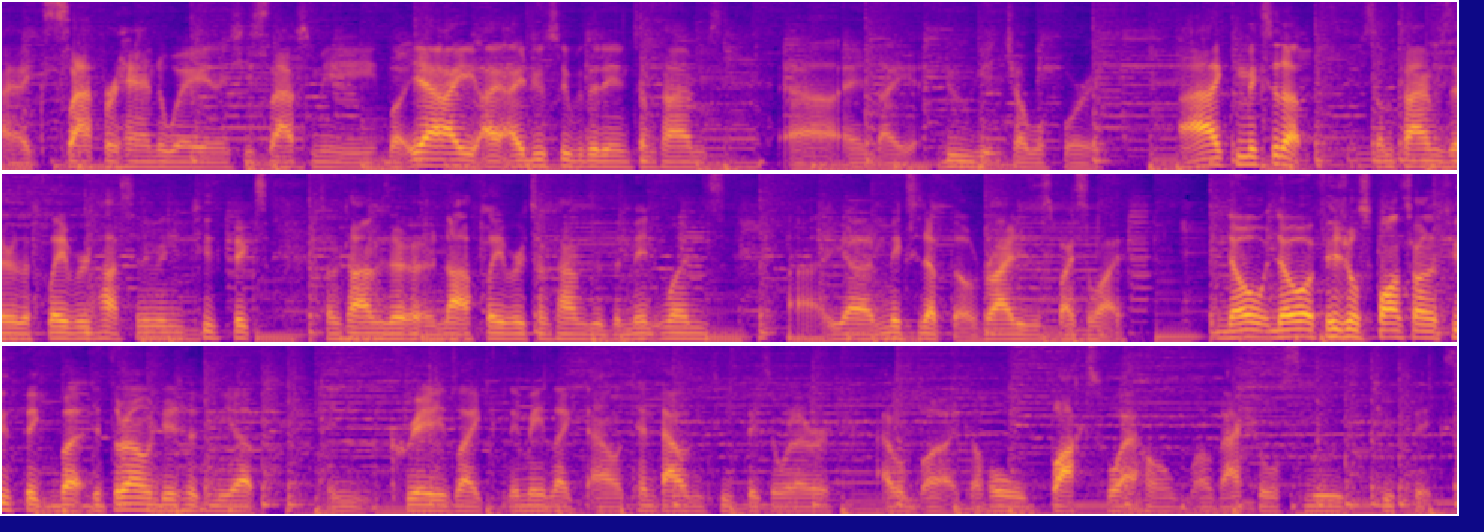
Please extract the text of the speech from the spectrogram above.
I like slap her hand away, and then she slaps me. But yeah, I, I, I do sleep with it in sometimes, uh, and I do get in trouble for it. I like to mix it up. Sometimes they're the flavored hot cinnamon toothpicks. Sometimes they're not flavored. Sometimes they're the mint ones. Uh, you gotta mix it up though. Variety is spice of life. No, no official sponsor on the toothpick, but The Throne did hook me up and created like they made like I don't know 10,000 toothpicks or whatever. I would a, uh, like a whole box full at home of actual smooth toothpicks.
